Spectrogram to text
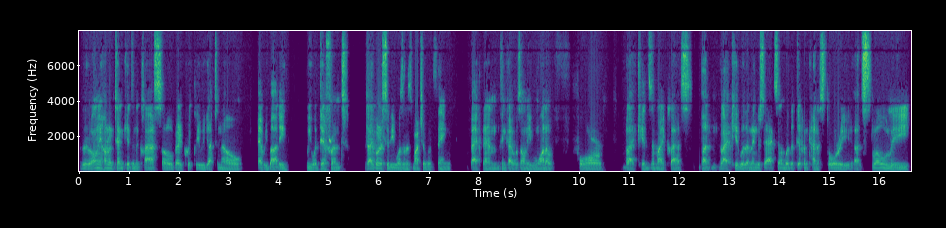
There were only 110 kids in the class, so very quickly we got to know everybody. We were different. Diversity wasn't as much of a thing back then. I think I was only one of four black kids in my class, but black kid with an English accent with a different kind of story. Uh, slowly,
